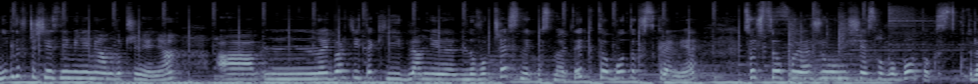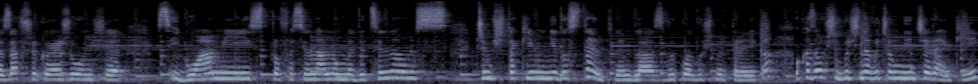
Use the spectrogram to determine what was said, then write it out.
Nigdy wcześniej z nimi nie miałam do czynienia, a mm, najbardziej taki dla mnie nowoczesny kosmetyk to botox w kremie. Coś, co kojarzyło mi się, słowo botox, które zawsze kojarzyło mi się z igłami, z profesjonalną medycyną, z czymś takim niedostępnym dla zwykłego śmiertelnika, okazało się być na wyciągnięcie ręki.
